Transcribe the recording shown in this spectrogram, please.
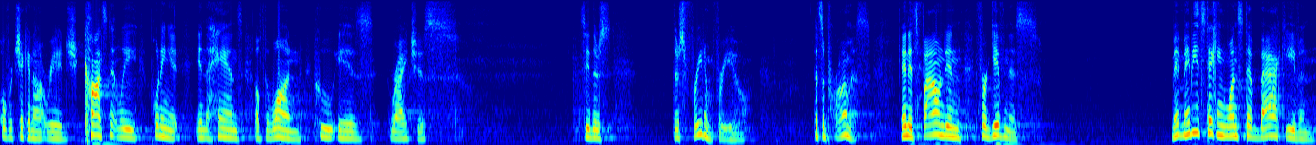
over Chicken Out Ridge, constantly putting it in the hands of the one who is righteous. See, there's, there's freedom for you. That's a promise. And it's found in forgiveness. Maybe it's taking one step back, even,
